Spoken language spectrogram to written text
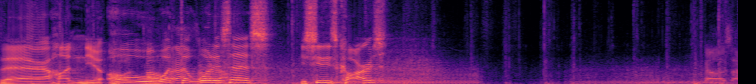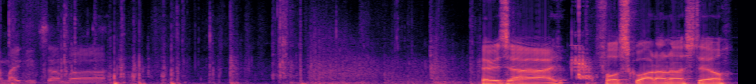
They're hunting you. Oh, Oh, what what the? What is What right me. this? You see these cars? Fellas, I might need some, uh... There's a full squad on us still.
